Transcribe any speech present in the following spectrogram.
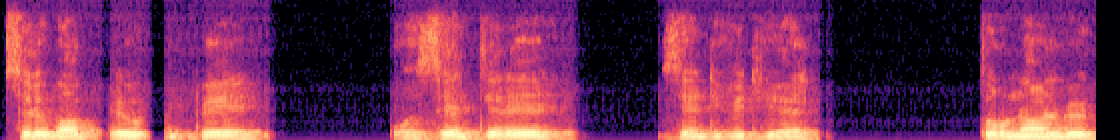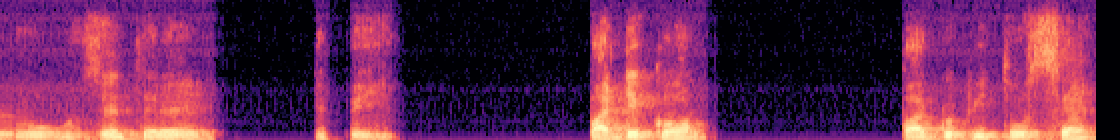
seulement préoccupée aux intérêts individuels, tournant le dos aux intérêts du pays. Pas d'école, pas d'hôpitaux sains,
